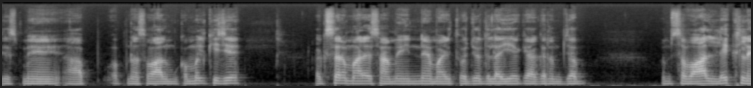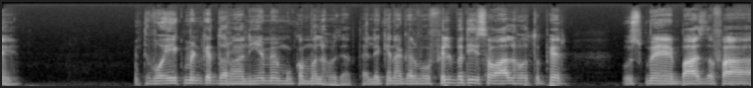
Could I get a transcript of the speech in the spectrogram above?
جس میں آپ اپنا سوال مکمل کیجیے۔ اکثر ہمارے سامعین نے ہماری توجہ دلائی ہے کہ اگر ہم جب ہم سوال لکھ لیں تو وہ ایک منٹ کے دورانیے میں مکمل ہو جاتا ہے۔ لیکن اگر وہ فل بدی سوال ہو تو پھر اس میں بعض دفعہ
